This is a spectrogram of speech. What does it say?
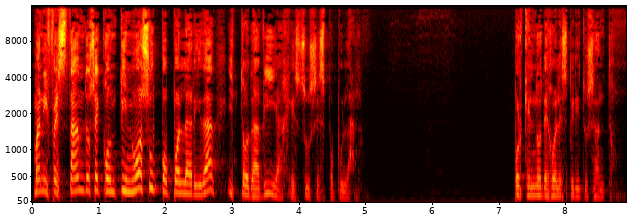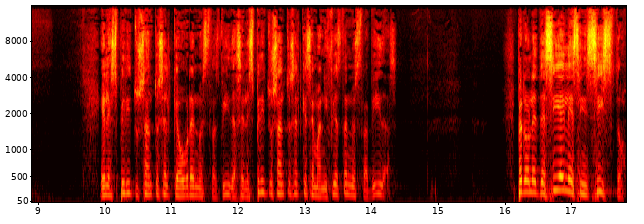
manifestándose, continuó su popularidad y todavía Jesús es popular. Porque él no dejó el Espíritu Santo. El Espíritu Santo es el que obra en nuestras vidas. El Espíritu Santo es el que se manifiesta en nuestras vidas. Pero les decía y les insisto,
